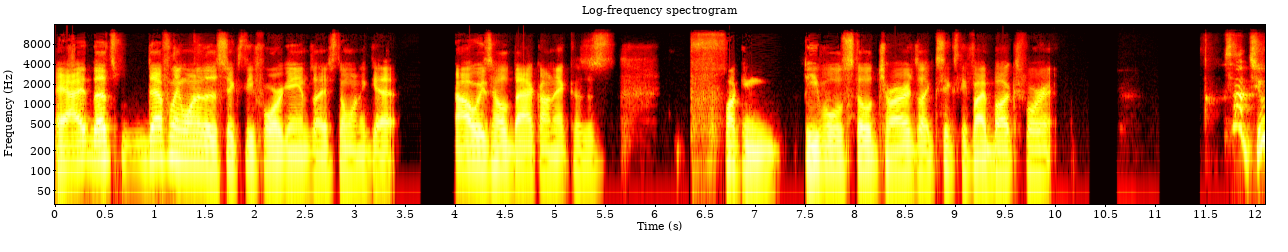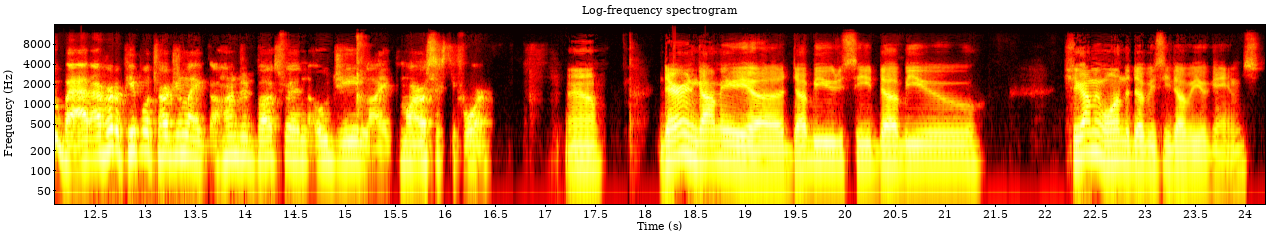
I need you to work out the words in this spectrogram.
Yeah, I, that's definitely one of the 64 games I still want to get. I always held back on it because fucking people still charge like 65 bucks for it. It's not too bad. I've heard of people charging like hundred bucks for an OG like Mario 64. Yeah. Darren got me a WCW. She got me one of the WCW games.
